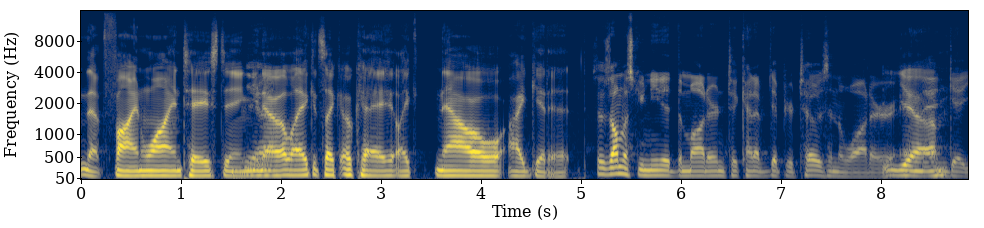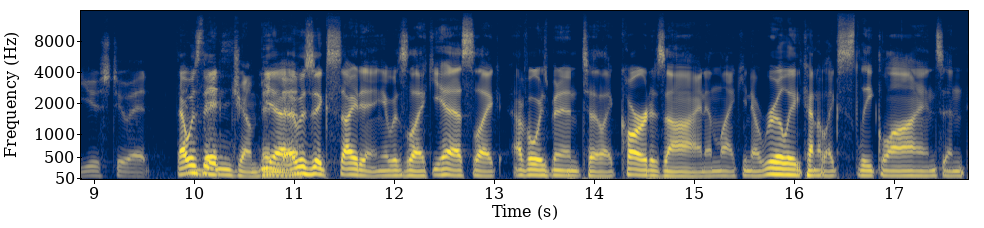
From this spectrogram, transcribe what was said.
that fine wine tasting. You know, like it's like okay, like now I get it. So it's almost you needed the modern to kind of dip your toes in the water Yeah. and then get used to it. That was the then jump Yeah, into- it was exciting. It was like yes, like I've always been into like car design and like you know really kind of like sleek lines and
